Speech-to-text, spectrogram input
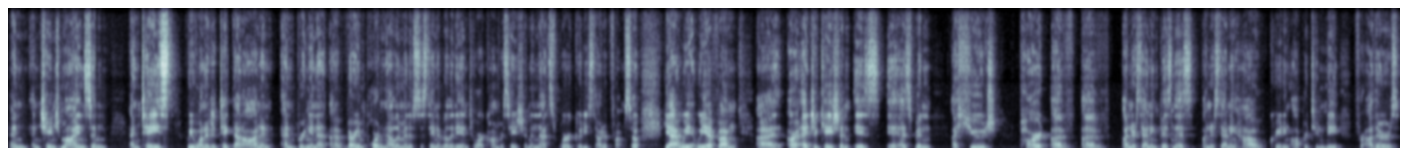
and and change minds and and taste we wanted to take that on and and bring in a, a, very important element of sustainability into our conversation and that's where goodee started from. So yeah we we have um, uh, our education is it has been a huge part of of understanding business understanding how creating opportunity for others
